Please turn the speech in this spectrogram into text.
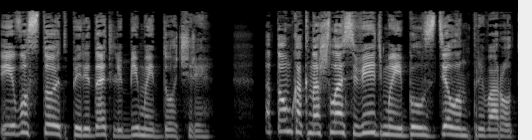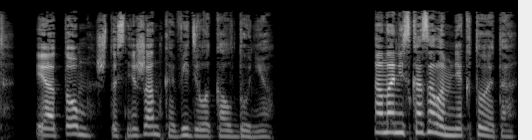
и его стоит передать любимой дочери. О том, как нашлась ведьма и был сделан приворот. И о том, что Снежанка видела колдунью. Она не сказала мне, кто это.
